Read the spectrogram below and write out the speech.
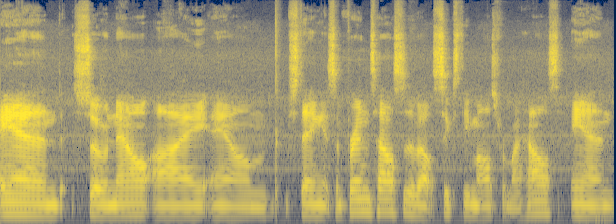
and so now I am staying at some friends' houses about 60 miles from my house. And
